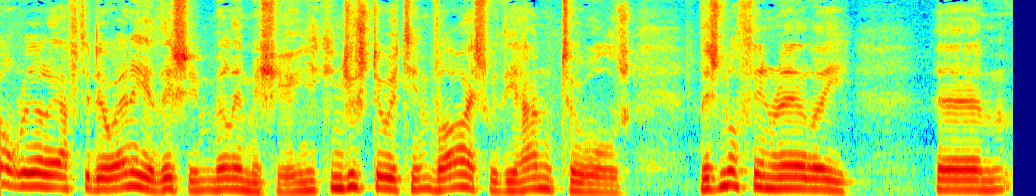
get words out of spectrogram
don't really have to do any of this in milling machine, you can just do it in vice with your hand tools. There's nothing really um,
